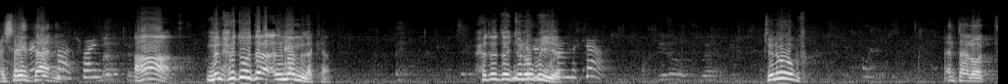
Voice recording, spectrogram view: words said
20 ثانية شوي. آه من حدود المملكة. حدود الجنوبية. جنوب. انتهى الوقت.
